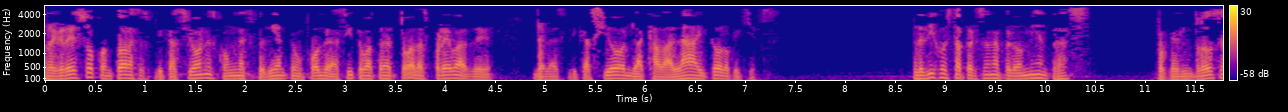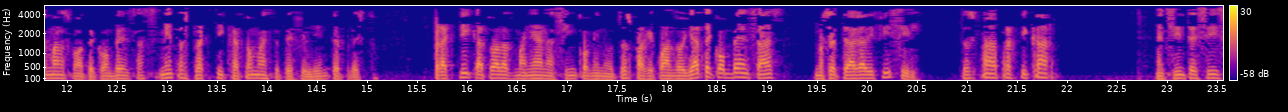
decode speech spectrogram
regreso con todas las explicaciones, con un expediente, un folder así, te va a tener todas las pruebas de, la explicación, la cabalá y todo lo que quieras. Le dijo esta persona, pero mientras, porque dentro de dos semanas cuando te convenzas, mientras practica, toma este tefilín, te presto. Practica todas las mañanas cinco minutos para que cuando ya te convenzas no se te haga difícil. Entonces para practicar. En síntesis,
